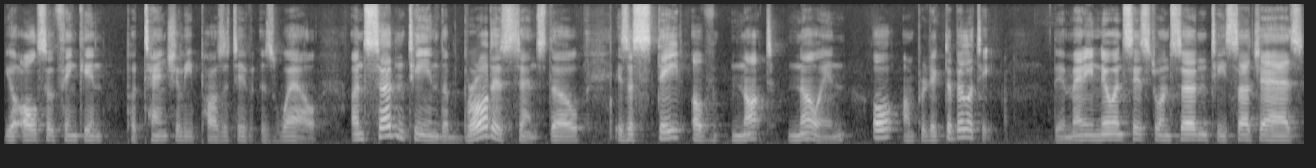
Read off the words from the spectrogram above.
you're also thinking potentially positive as well. Uncertainty in the broadest sense, though, is a state of not knowing or unpredictability. There are many nuances to uncertainty, such as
